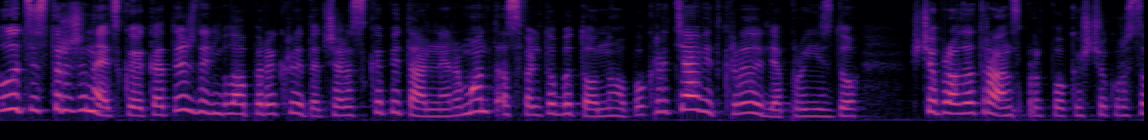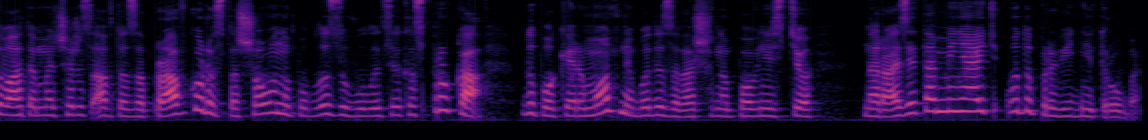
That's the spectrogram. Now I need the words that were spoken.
Вулицю Сторожинецьку, яка тиждень була перекрита через капітальний ремонт асфальтобетонного покриття, відкрили для проїзду. Щоправда, транспорт поки що курсуватиме через автозаправку, розташовану поблизу вулиці Каспрука, допоки ремонт не буде завершено повністю. Наразі там міняють водопровідні труби.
